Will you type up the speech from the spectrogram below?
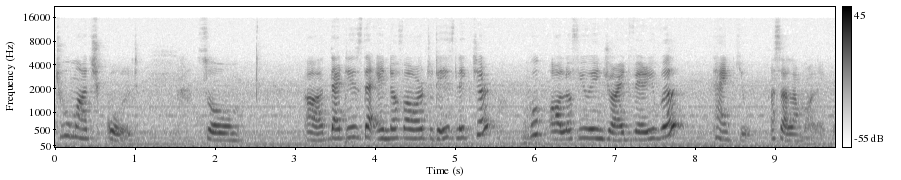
too much cold. So uh, that is the end of our today's lecture. Hope all of you enjoyed very well. Thank you. Assalamu alaikum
